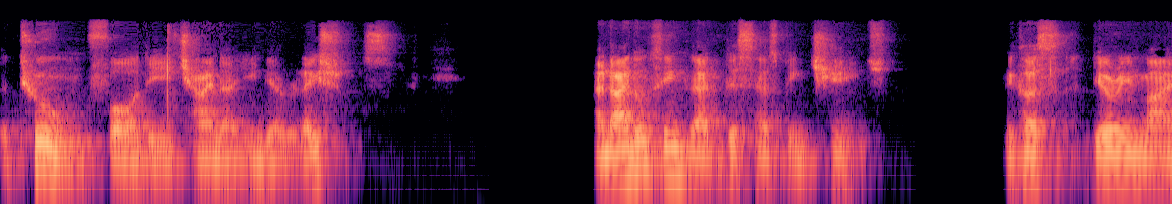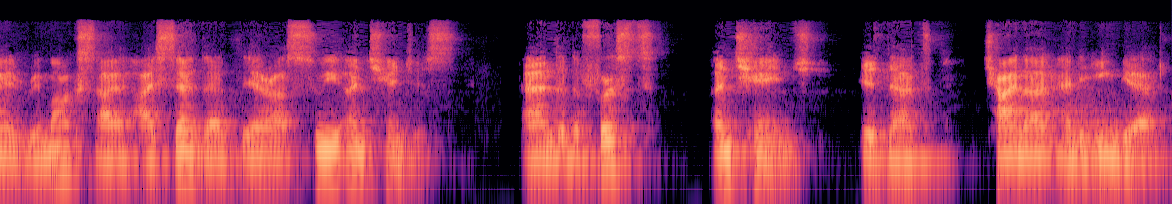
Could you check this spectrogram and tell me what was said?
the tune for the China-India relations. And I don't think that this has been changed because during my remarks, I, I said that there are three unchanges. And the first unchanged is that China and India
